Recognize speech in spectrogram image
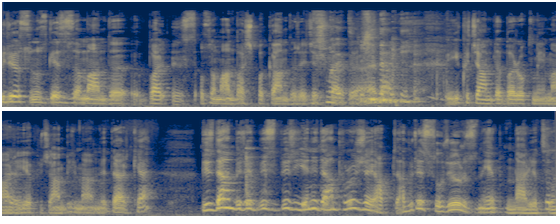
Biliyorsunuz Gezi zamanında ba- o zaman Başbakandı Recep Tayyip. Yıkacağım da barok mimari yapacağım bilmem ne derken birdenbire biz bir yeniden proje yaptık. Habire soruyoruz niye bunlar tek ağızdan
